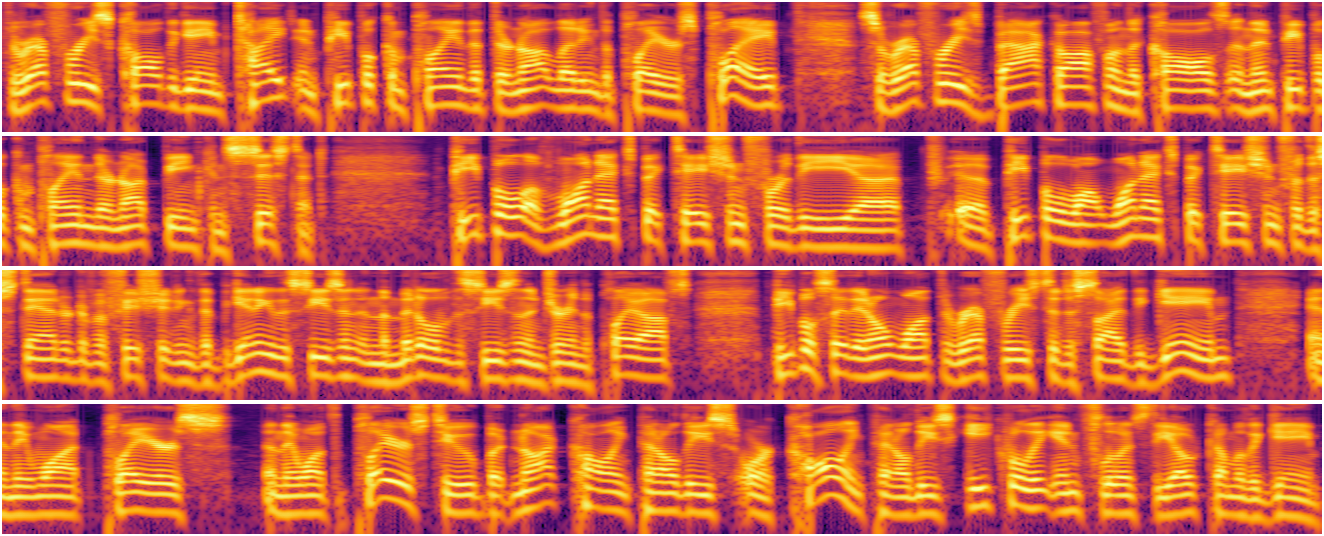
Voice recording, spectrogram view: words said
The referees call the game tight, and people complain that they're not letting the players play. So referees back off on the calls, and then people complain they're not being consistent people of one expectation for the uh, uh, people want one expectation for the standard of officiating at the beginning of the season, in the middle of the season, and during the playoffs. People say they don't want the referees to decide the game, and they want players and they want the players to, but not calling penalties or calling penalties equally influence the outcome of the game.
